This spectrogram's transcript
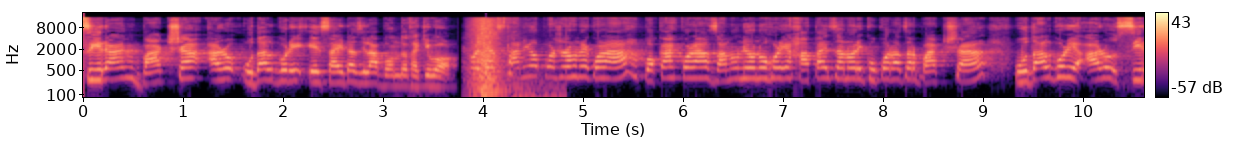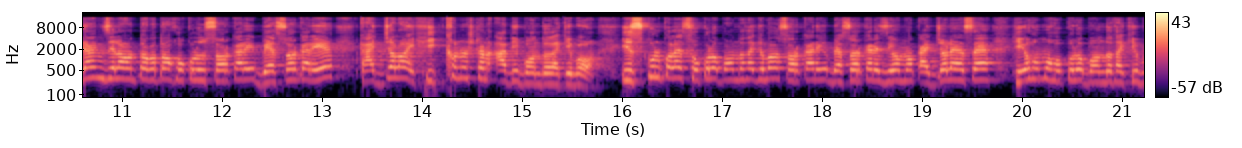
চিৰাং বাক্সা আৰু ওদালগুৰি এই চাৰিটা জিলা বন্ধ থাকিব। স্থানীয় প্ৰশাসনে কৰা প্ৰকাশ কৰা জাননী অনুসৰি সাতাইছ জানুৱাৰী কোকৰাঝাৰ বাক্সা ওদালগুৰি আৰু চিৰাং জিলাৰ অন্তৰ্গত সকলো চৰকাৰী বেচৰকাৰী কাৰ্যালয় শিক্ষানুষ্ঠান আদি বন্ধ থাকিব। স্কুল কলেজ সকলো বন্ধ থাকিব। চৰকাৰী বেচৰকাৰী যিসমূহ কাৰ্যালয় আছে সেইসমূহ সকলো বন্ধ থাকিব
